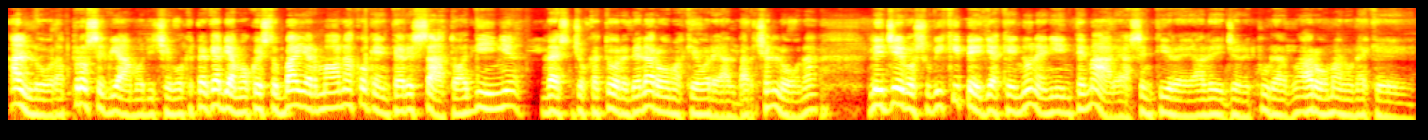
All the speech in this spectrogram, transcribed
Allora, proseguiamo, dicevo, perché abbiamo questo Bayern Monaco che è interessato a Digne, l'ex giocatore della Roma che ora è al Barcellona, Leggevo su Wikipedia che non è niente male a sentire, a leggere, pure a Roma non è che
